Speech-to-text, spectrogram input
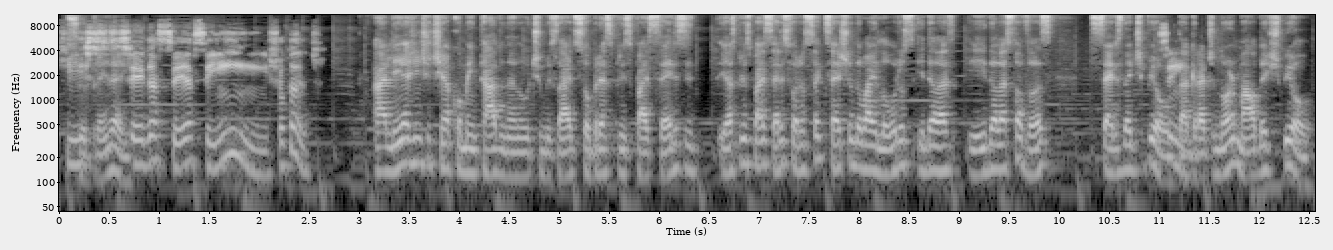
que chega a ser, assim, chocante. Ali a gente tinha comentado né, no último slide sobre as principais séries, e, e as principais séries foram Succession, The White Lotus e The, Last, e The Last of Us, séries da HBO, Sim. da grade normal da HBO.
